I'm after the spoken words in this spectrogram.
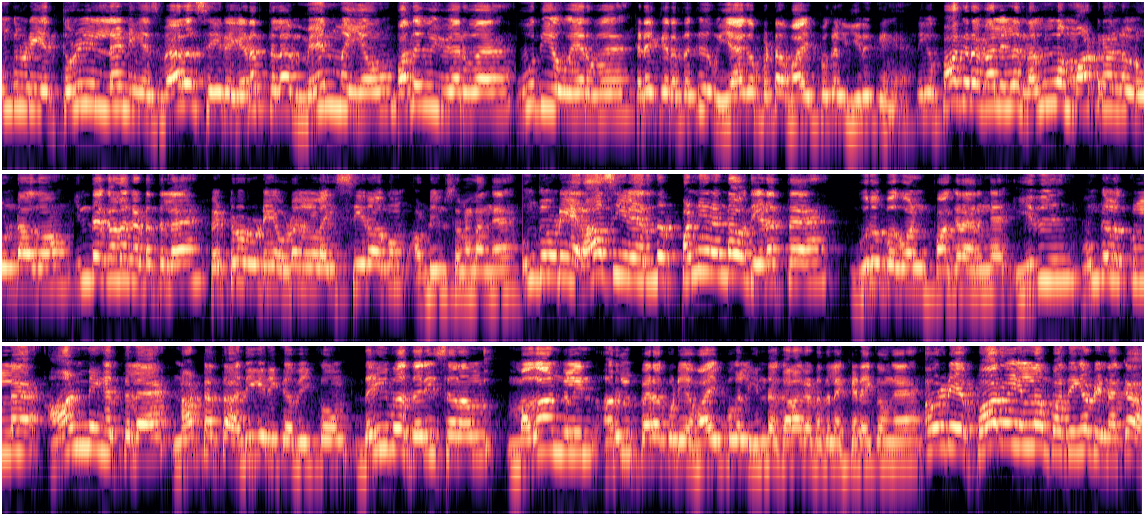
உங்களுடைய தொழில்ல நீங்க வேலை செய்யற இடத்துல மேன்மையும் பதவி உயர்வு ஊதிய உயர்வு கிடைக்கிறதுக்கு ஏகப்பட்ட வாய்ப்புகள் இருக்குங்க. நீங்க பாக்குற வேலையில நல்ல மாற்றங்கள் உண்டாகும். இந்த காலகட்டத்துல பெற்றோருடைய உடல்நிலை சீராகும் அப்படின்னு சொல்லலாங்க. உங்களுடைய ராசியில இருந்து பன்னிரெண்டாவது இடத்தை குரு பகவான் பாக்குறாருங்க இது உங்களுக்குள்ள ஆன்மீகத்துல நாட்டத்தை அதிகரிக்க வைக்கும். தெய்வ தரிசனம் மகான்களின் அருள் பெறக்கூடிய வாய்ப்புகள் இந்த காலகட்டத்தில் கிடைக்குங்க. அவருடைய பார்வையெல்லாம் பாத்தீங்க அப்படின்னாக்கா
